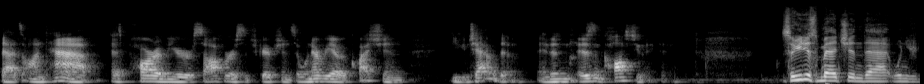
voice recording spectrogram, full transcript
that's on tap as part of your software subscription. So whenever you have a question, you can chat with them, and it doesn't, it doesn't cost you anything. So you just mentioned that when you're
